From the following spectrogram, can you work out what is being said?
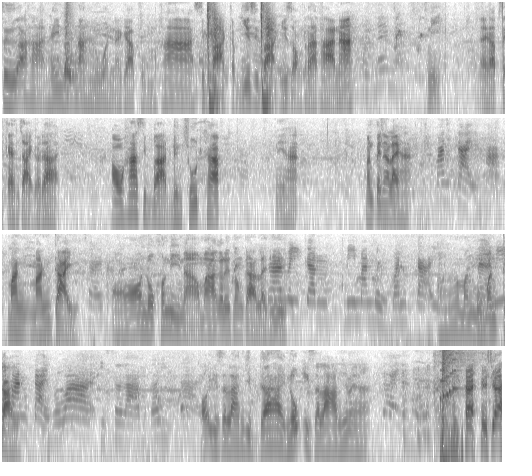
ซื้ออาหารให้นกนางนวลนะครับผม 50 บาทกับ 20 บาทมี 2 ราคานะ นี่นะครับสแกนจ่ายก็ได้ เอา 50 บาท 1 ชุดครับ นี่ฮะ มันเป็นอะไรฮะ มันไก่ค่ะ มันมันไก่ ใช่ค่ะอ๋อ นกเขาหนีหนาวมาก็เลยต้องการอะไรพี่ มีกันมีมันหมูมันไก่อ๋อมันหมูแต่มันไก่มันไก่เพราะว่าอิสลามก็หยิบได้อ๋อ อิสลามหยิบได้ นกอิสลามใช่ไหมฮะ ใช่ใช่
